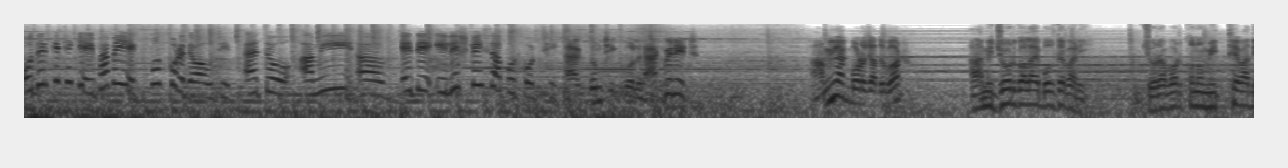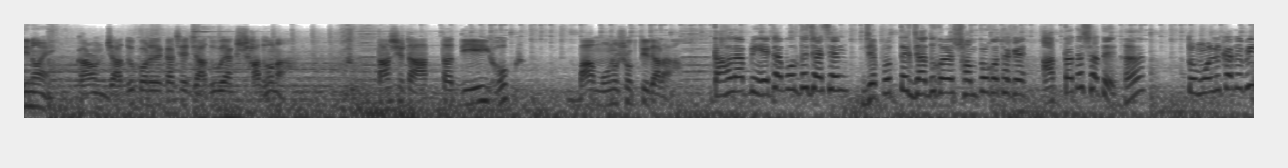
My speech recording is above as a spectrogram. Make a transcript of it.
ওদেরকে ঠিক এইভাবেই এক্সপোজ করে দেওয়া উচিত। আহ, তো আমি আহ, এতে ইলিশকেই সাপোর্ট করছি। একদম ঠিক বলে এক মিনিট! আমিও এক বড় জাদুঘর। আর আমি জোর গলায় বলতে পারি জোরাবর কোনো মিথ্যেবাদী নয়। কারণ জাদুকরের কাছে জাদু এক সাধনা। তা সেটা আত্মা দিয়েই হোক বা মনোশক্তি দ্বারা। তাহলে আপনি এটা বলতে চাইছেন যে প্রত্যেক জাদুকরের সম্পর্ক থাকে আত্মাদের সাথে হ্যাঁ? তো মল্লিকা দেবী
